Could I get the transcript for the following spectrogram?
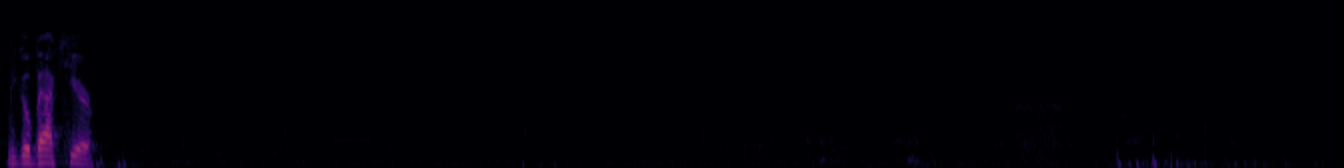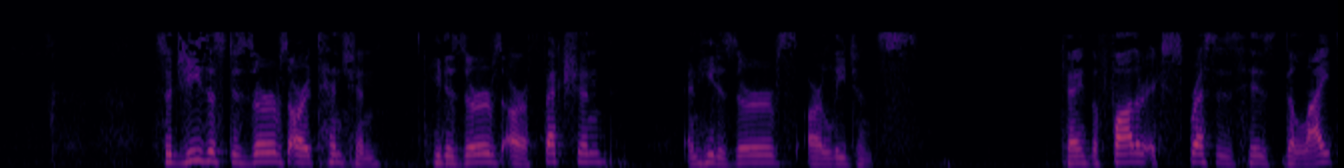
Let me go back here. So Jesus deserves our attention, He deserves our affection, and He deserves our allegiance. Okay? The Father expresses His delight,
